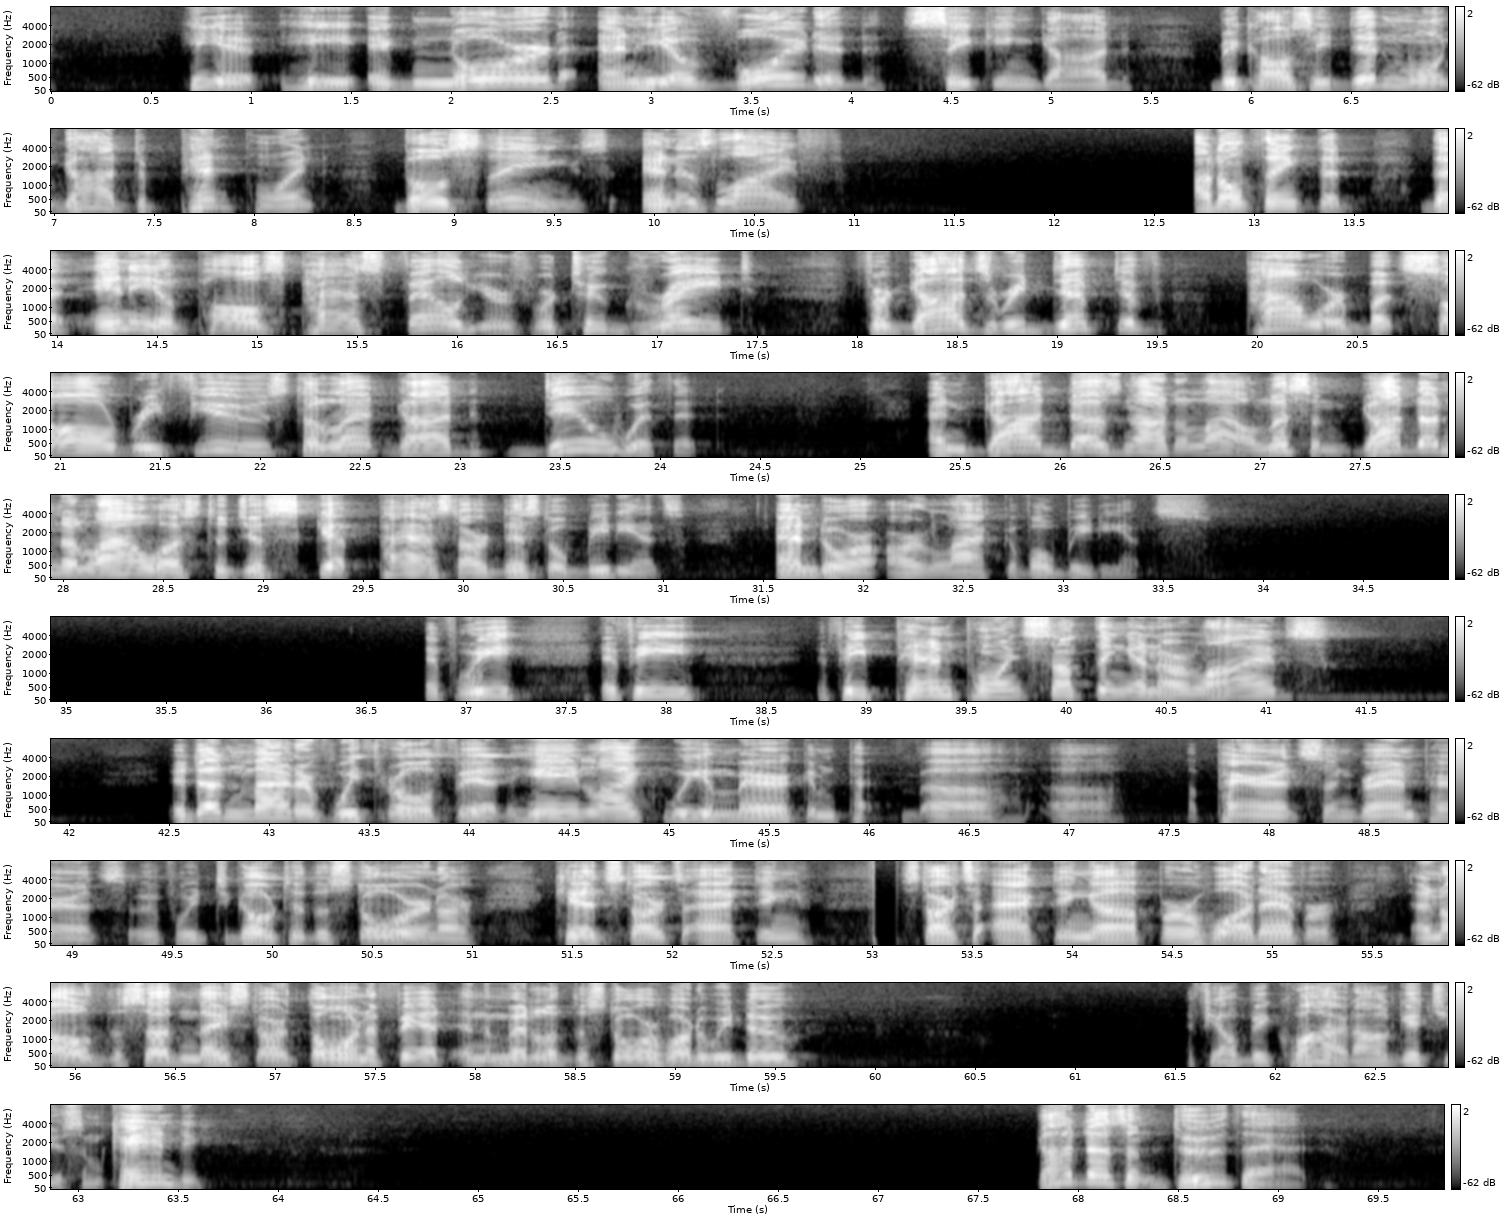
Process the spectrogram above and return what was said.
he, he ignored and he avoided seeking God because he didn't want God to pinpoint those things in his life. I don't think that, that any of Paul's past failures were too great for God's redemptive power, but Saul refused to let God deal with it. And God does not allow, listen, God doesn't allow us to just skip past our disobedience and or our lack of obedience. If we if he if he pinpoints something in our lives, it doesn't matter if we throw a fit. He ain't like we American uh, uh, parents and grandparents. If we go to the store and our kid starts acting, starts acting up or whatever, and all of a sudden they start throwing a fit in the middle of the store, what do we do? If y'all be quiet, I'll get you some candy. God doesn't do that.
